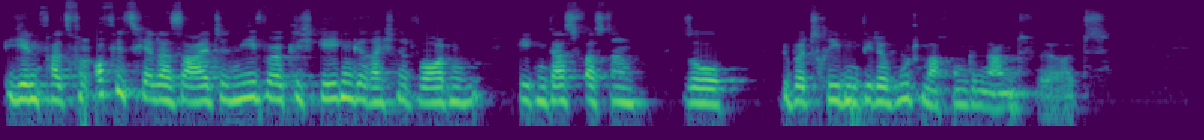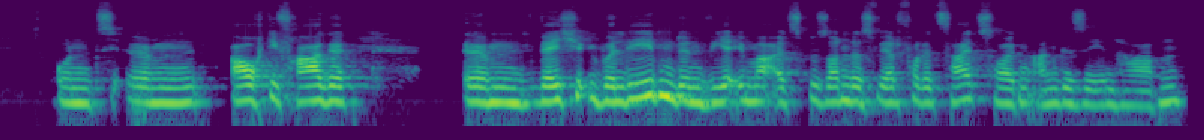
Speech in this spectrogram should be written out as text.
jedenfalls von offizieller Seite nie wirklich gegengerechnet worden gegen das, was dann so übertrieben Wiedergutmachung genannt wird. Und ähm, auch die Frage, ähm, welche Überlebenden wir immer als besonders wertvolle Zeitzeugen angesehen haben.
